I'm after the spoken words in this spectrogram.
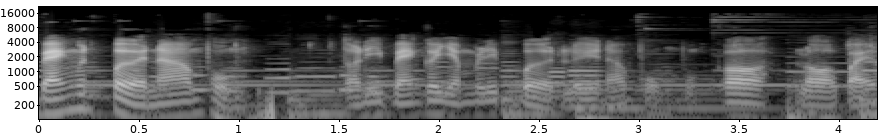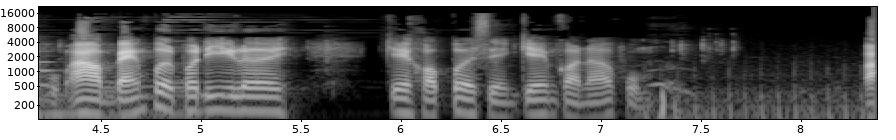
แบงค์มันเปิดนะครับผม ตอนนี้แบงค์ก็ยังไม่ได้เปิดเลยนะครับผมผมก็รอไปผมอ้าวแบงค์เปิดพอดีเลยเกขอเปิดเสียงเกมก่อนนะครับผม ป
